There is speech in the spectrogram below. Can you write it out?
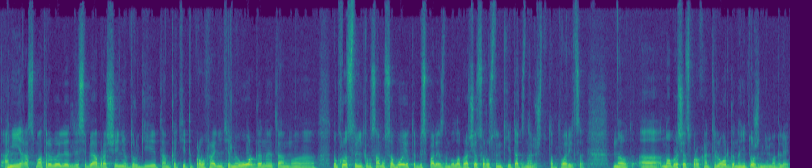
они не рассматривали для себя обращение в другие там, какие-то правоохранительные органы. Там, э, ну, к родственникам, само собой, это бесполезно было обращаться. Родственники и так знали, что там творится. Но, вот, э, но обращаться в правоохранительные органы они тоже не могли.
